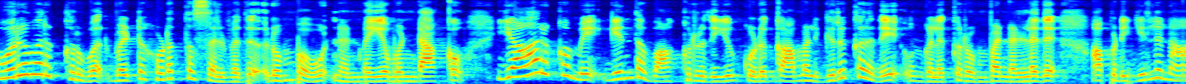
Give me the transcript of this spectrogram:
ஒருவருக்கொருவர் வெட்டு கொடுத்து செல்வது ரொம்பவும் நன்மையை உண்டாக்கும். யாருக்குமே எந்த வாக்குறுதியும் கொடுக்காமல் இருக்கிறதே உங்களுக்கு ரொம்ப நல்லது. அப்படி இல்லைன்னா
